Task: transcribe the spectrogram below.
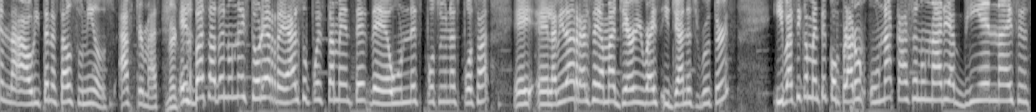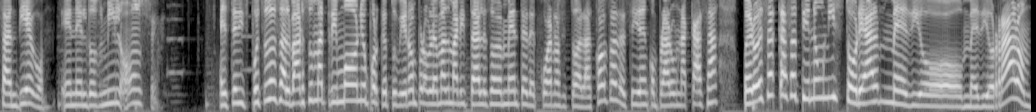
en, ahorita en Estados Unidos. Aftermath. Netflix. Es basada en una historia real, supuestamente, de un esposo y una esposa. Eh, eh, la vida real se llama Jerry Rice y Janice Reuters. Y básicamente compraron una casa en un área bien nice en San Diego en el 2011 este, dispuestos a salvar su matrimonio porque tuvieron problemas maritales, obviamente, de cuernos y todas las cosas, deciden comprar una casa, pero esa casa tiene un historial medio, medio raro.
